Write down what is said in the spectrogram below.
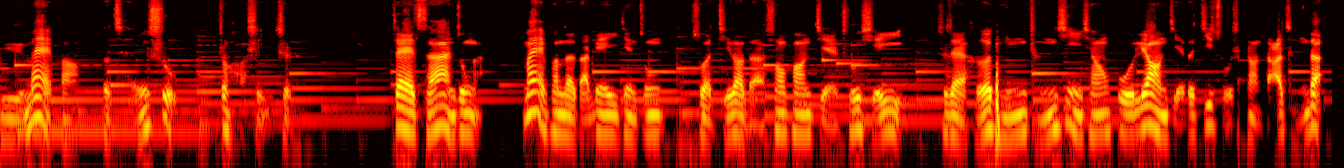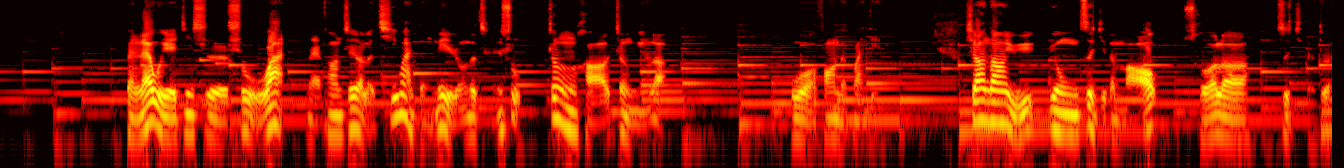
与卖方的陈述正好是一致的，在此案中啊。卖方的答辩意见中所提到的双方解除协议是在和平、诚信、相互谅解的基础上达成的。本来违约金是十五万，买方只要了七万等内容的陈述，正好证明了我方的观点，相当于用自己的矛戳了自己的盾。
